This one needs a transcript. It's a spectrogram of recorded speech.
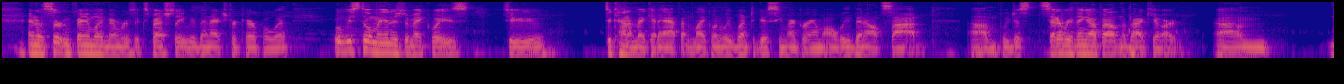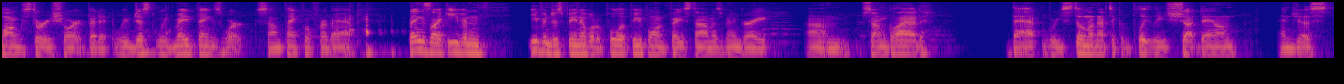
and with certain family members especially, we've been extra careful with. But we still managed to make ways to to kind of make it happen. Like when we went to go see my grandma, we've been outside. Um, we just set everything up out in the backyard. Um, long story short, but it, we've just we've made things work. So I'm thankful for that. Things like even even just being able to pull up people on FaceTime has been great. Um, so I'm glad that we still don't have to completely shut down and just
